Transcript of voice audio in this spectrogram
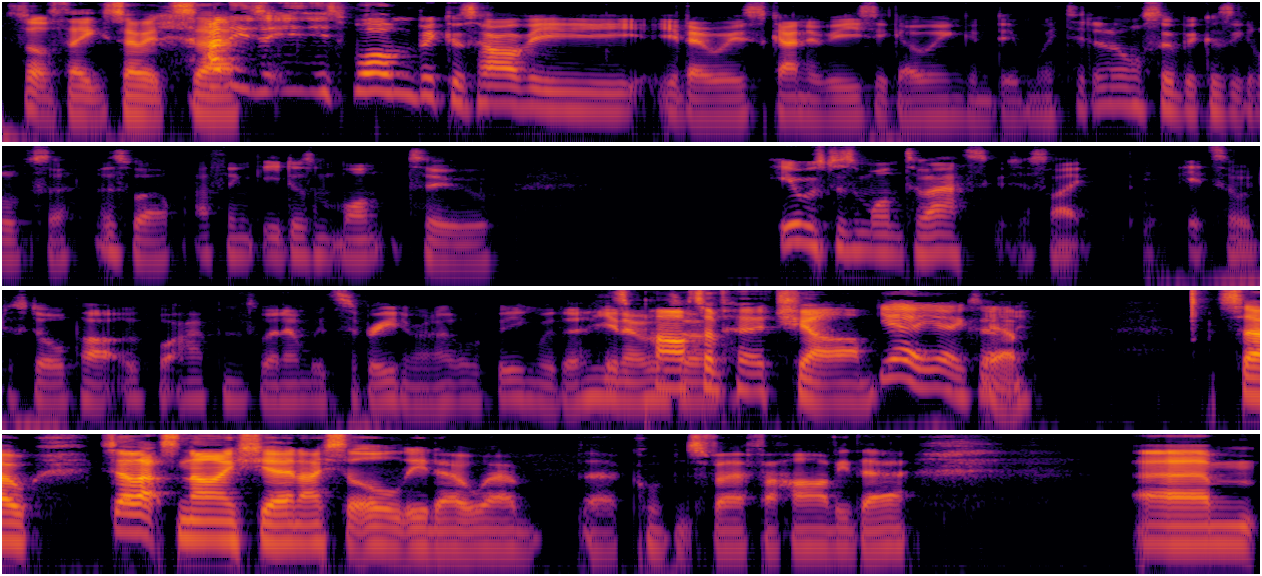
sort of thing. So it's. Uh, and it's, it's one because Harvey, you know, is kind of easygoing and dim-witted, and also because he loves her as well. I think he doesn't want to. He always doesn't want to ask. It's just like it's all just all part of what happens when I'm with Sabrina and I love being with her. You it's know, part so- of her charm. Yeah, yeah, exactly. So, so that's nice. Yeah, nice little, you know, uh, uh, comeuppance for for Harvey there. Um,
